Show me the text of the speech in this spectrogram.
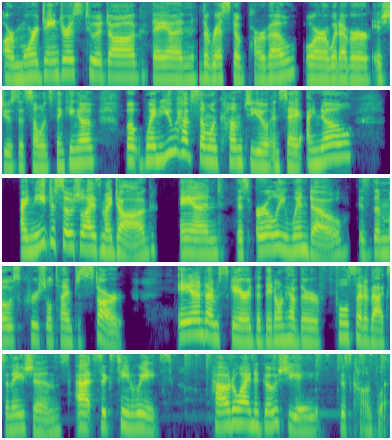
are more dangerous to a dog than the risk of parvo or whatever issues that someone's thinking of. But when you have someone come to you and say, I know I need to socialize my dog and this early window is the most crucial time to start. And I'm scared that they don't have their full set of vaccinations at 16 weeks. How do I negotiate this conflict?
